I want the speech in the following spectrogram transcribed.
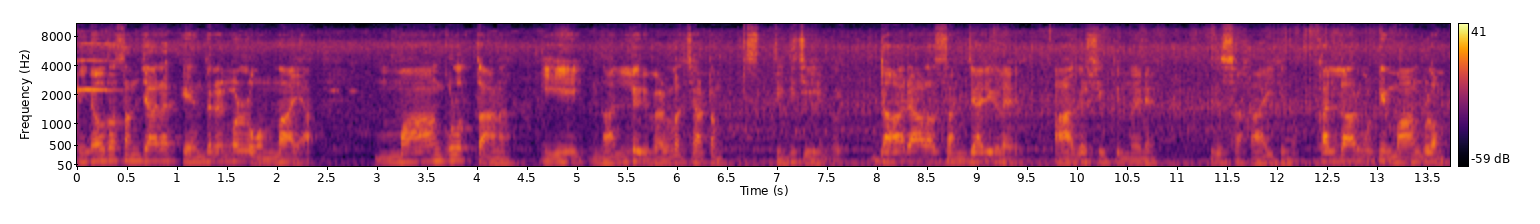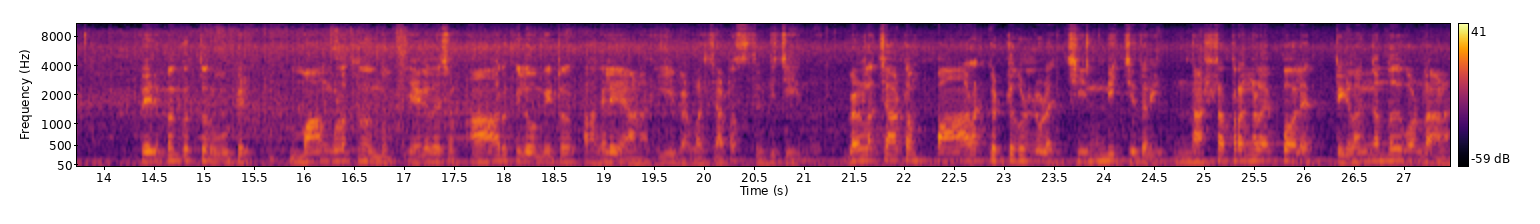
വിനോദസഞ്ചാര കേന്ദ്രങ്ങളിൽ ഒന്നായ മാങ്കുളത്താണ് ഈ നല്ലൊരു വെള്ളച്ചാട്ടം സ്ഥിതി ചെയ്യുന്നത്. ധാരാളം സഞ്ചാരികളെ ആകർഷിക്കുന്നതിന് ഇത് സഹായിക്കുന്നു. കല്ലാർകുട്ടി മാങ്കുളം പെരുമ്പങ്കുത്ത് റൂട്ടിൽ മാങ്കുളത്ത് നിന്നും ഏകദേശം ആറ് കിലോമീറ്റർ അകലെയാണ് ഈ വെള്ളച്ചാട്ടം സ്ഥിതി ചെയ്യുന്നത്. വെള്ളച്ചാട്ടം പാറക്കെട്ടുകളിലൂടെ ചിന്നിച്ചിതറി നക്ഷത്രങ്ങളെപ്പോലെ തിളങ്ങുന്നത് കൊണ്ടാണ്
